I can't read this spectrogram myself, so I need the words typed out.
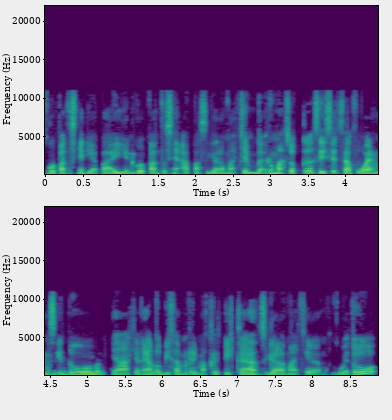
gue pantasnya diapain gue pantasnya apa segala macem baru masuk ke sisi self awareness Mm-mm. itu Momen. yang akhirnya lo bisa menerima kritikan segala macem gue tuh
